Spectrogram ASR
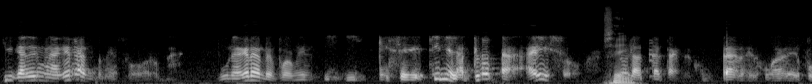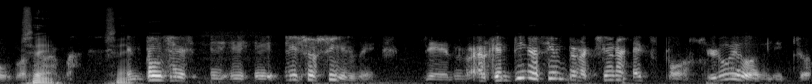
tiene que haber una gran una gran reforma y, que se destine la plata a eso, no la plata a comprar del jugador de fútbol nada más. Entonces, eh, eh, eh, eso sirve. Argentina siempre reacciona ex post, luego del hecho.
